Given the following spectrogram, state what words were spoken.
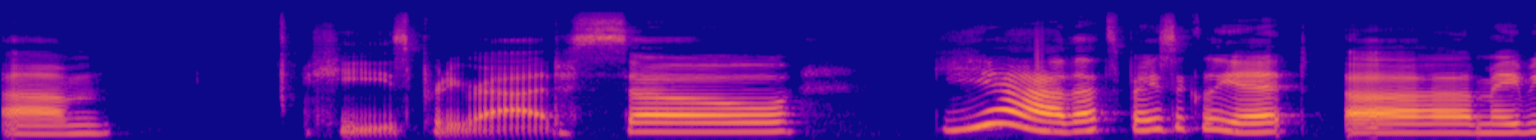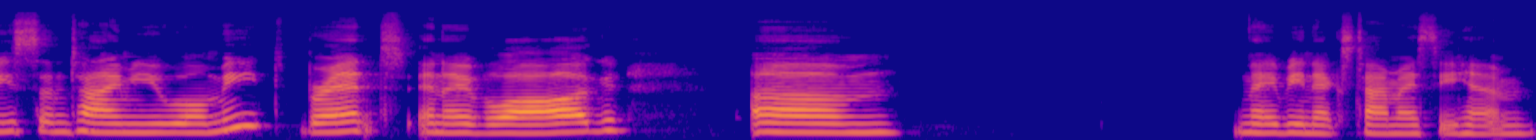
Um, he's pretty rad. So, yeah, that's basically it. Uh, maybe sometime you will meet Brent in a vlog. Um, maybe next time I see him,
